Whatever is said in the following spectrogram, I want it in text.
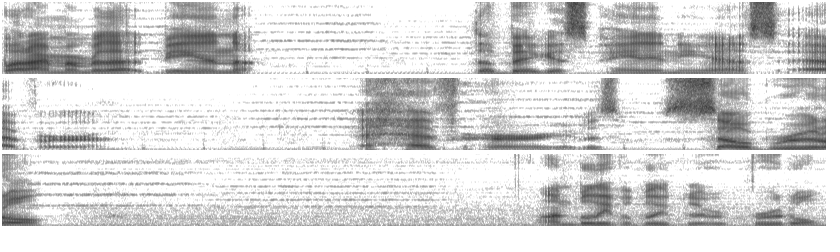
But I remember that being the biggest pain in the ass ever. Ever. It was so brutal. Unbelievably brutal.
